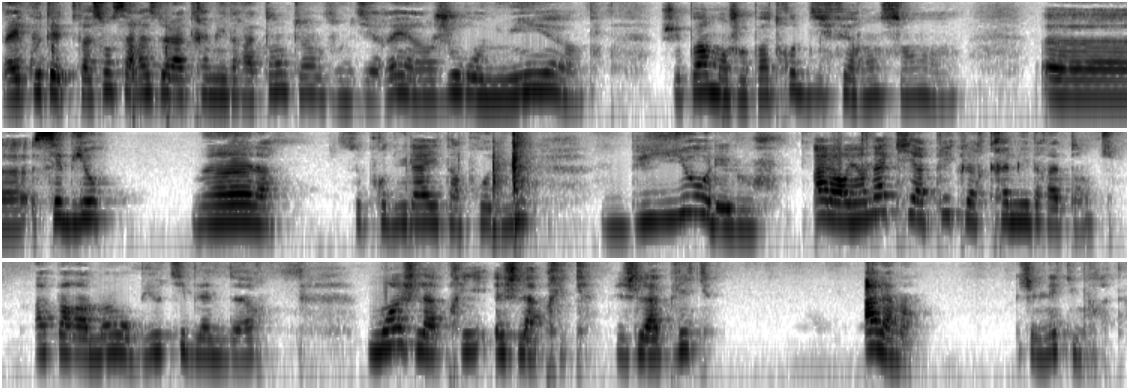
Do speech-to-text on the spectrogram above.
Bah écoutez, de toute façon, ça reste de la crème hydratante. Hein, vous me direz, un jour ou nuit, euh, je sais pas, moi je vois pas trop de différence. Hein. C'est bio. Voilà. Ce produit-là est un produit bio, les loups. Alors, il y en a qui appliquent leur crème hydratante, apparemment au Beauty Blender. Moi, je l'applique, je l'applique, je l'applique à la main. J'ai le nez qui me gratte.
